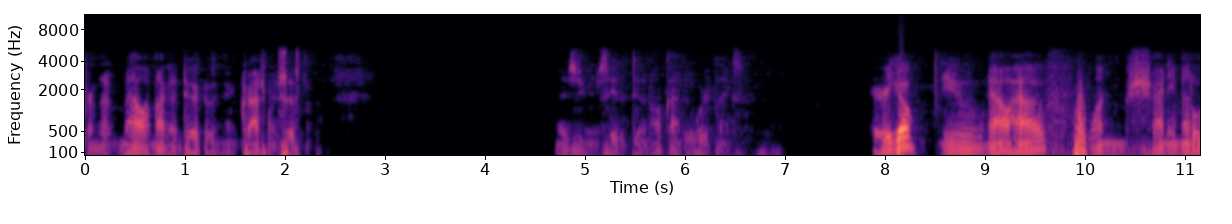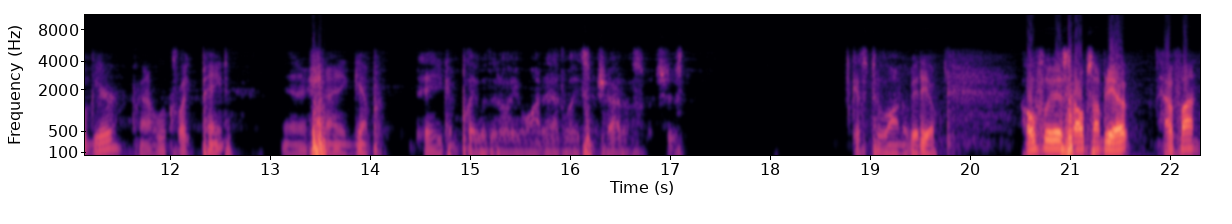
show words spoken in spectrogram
for now I'm not going to do it because I'm going to crash my system. As you can see, it's doing all kinds of weird things. There you go. You now have one shiny Metal Gear, kind of looks like paint, and a shiny GIMP. Yeah, you can play with it all you want, add lights and shadows. It's just gets too long a video. Hopefully this helps somebody out. Have fun.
